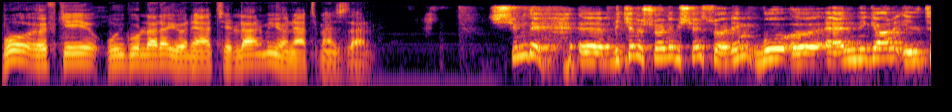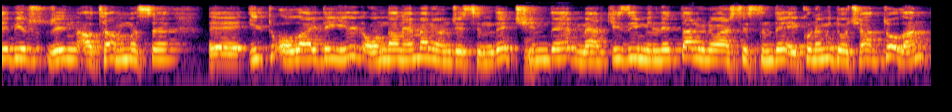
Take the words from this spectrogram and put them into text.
Bu öfkeyi Uygurlara yöneltirler mi yöneltmezler mi? Şimdi e, bir kere şöyle bir şey söyleyeyim. Bu e, El Nigar İltebir'in atanması e, ilk olay değil. Ondan hemen öncesinde Çin'de Merkezi Milletler Üniversitesi'nde ekonomi doçenti olan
